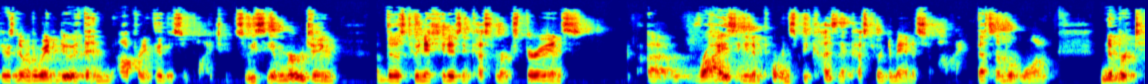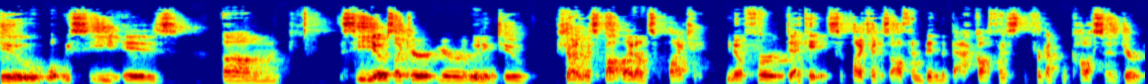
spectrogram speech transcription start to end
there's no other way to do it than operating through the supply chain. So we see a merging of those two initiatives and customer experience uh, rising in importance because that customer demand is so high. That's number one. Number two, what we see is um, CEOs like you're you're alluding to shining a spotlight on supply chain. You know, for decades, supply chain has often been the back office, the forgotten cost center.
